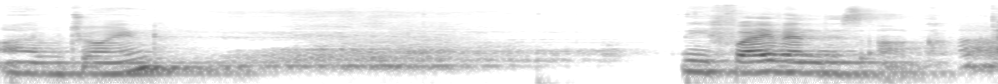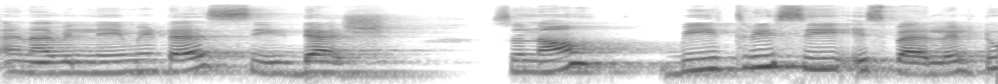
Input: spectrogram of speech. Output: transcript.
i have joined b5 and this arc and i will name it as c dash so now B3C is parallel to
